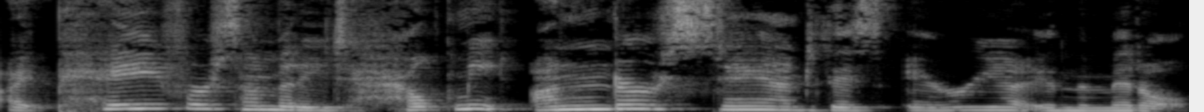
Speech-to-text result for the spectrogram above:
I pay for somebody to help me understand this area in the middle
